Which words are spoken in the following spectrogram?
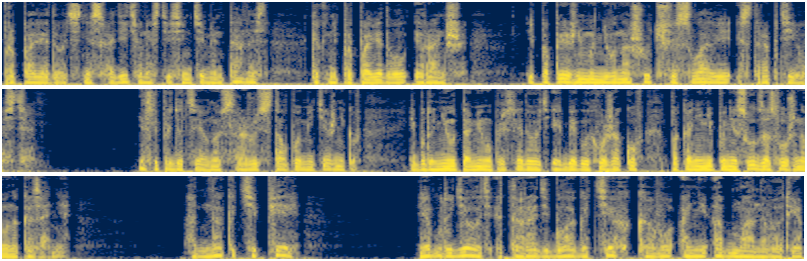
проповедовать снисходительность и сентиментальность, как не проповедовал и раньше, и по-прежнему не выношу тщеславие и строптивость. Если придется, я вновь сражусь с толпой мятежников и буду неутомимо преследовать их беглых вожаков, пока они не понесут заслуженного наказания. Однако теперь я буду делать это ради блага тех, кого они обманывают. Я,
